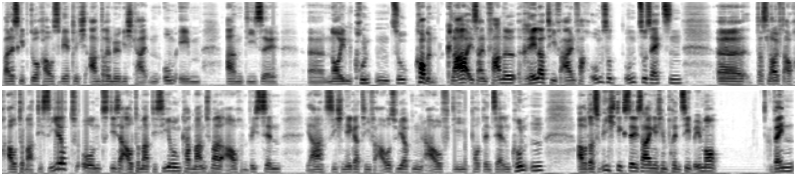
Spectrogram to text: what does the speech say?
weil es gibt durchaus wirklich andere Möglichkeiten, um eben an diese äh, neuen Kunden zu kommen. Klar ist ein Funnel relativ einfach umzusetzen. Äh, das läuft auch automatisiert und diese Automatisierung kann manchmal auch ein bisschen ja, sich negativ auswirken auf die potenziellen Kunden. Aber das Wichtigste ist eigentlich im Prinzip immer, wenn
